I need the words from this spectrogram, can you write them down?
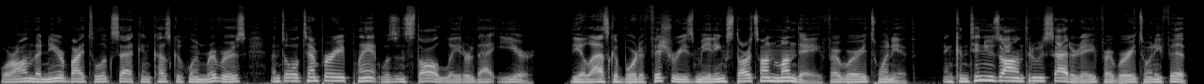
or on the nearby Tuluksak and Kuskokwim rivers until a temporary plant was installed later that year. The Alaska Board of Fisheries meeting starts on Monday, February 20th, and continues on through Saturday, February 25th.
